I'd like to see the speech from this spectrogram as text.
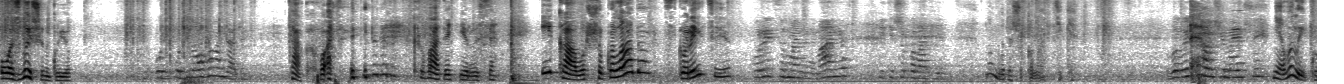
О, з вишенкою. Од- Одного вам дати. Так, хватить. Хватить, Іруся. І каву з шоколадом, з корицею. Кориці в мене немає, тільки шоколад є. Ну, буде шоколад тільки. Велику вам чи меншу? Ні, велику.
